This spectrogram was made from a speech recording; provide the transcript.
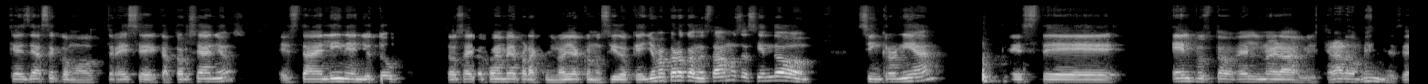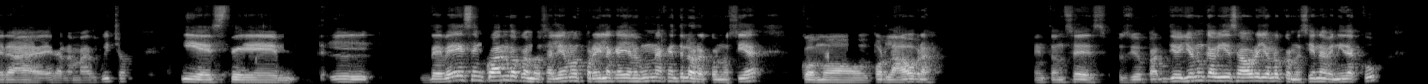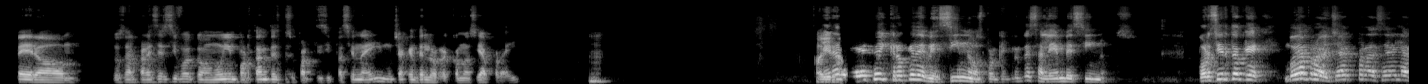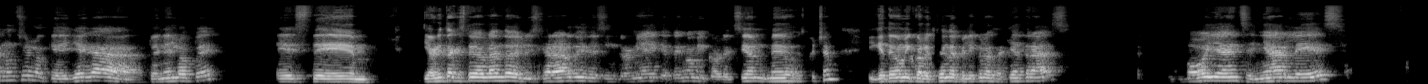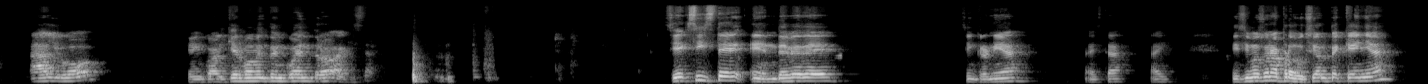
que es de hace como 13, 14 años, está en línea en YouTube, entonces ahí lo pueden ver para quien lo haya conocido, que yo me acuerdo cuando estábamos haciendo sincronía, este, él, pues, él no era Luis Gerardo Méndez, era, era nada más Huicho. Y este, de vez en cuando, cuando salíamos por ahí en la calle, alguna gente lo reconocía como por la obra. Entonces, pues yo, yo, yo nunca vi esa obra, yo lo conocí en Avenida Q, pero pues al parecer sí fue como muy importante su participación ahí, mucha gente lo reconocía por ahí. oye, Era de eso y creo que de vecinos, porque creo que salía en vecinos. Por cierto que voy a aprovechar para hacer el anuncio en lo que llega Penélope. Este, y ahorita que estoy hablando de Luis Gerardo y de sincronía y que tengo mi colección, ¿me escuchan? Y que tengo mi colección de películas aquí atrás, voy a enseñarles algo en cualquier momento encuentro. Aquí está. Sí existe en DVD Sincronía. Ahí está, ahí. Hicimos una producción pequeña,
